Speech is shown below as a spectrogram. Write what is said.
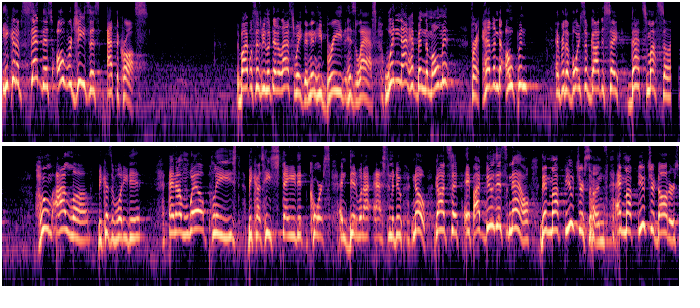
he could have said this over Jesus at the cross. The Bible says we looked at it last week, and then he breathed his last. Wouldn't that have been the moment for heaven to open and for the voice of God to say, That's my son, whom I love because of what he did? And I'm well pleased because he stayed at course and did what I asked him to do. No, God said, if I do this now, then my future sons and my future daughters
